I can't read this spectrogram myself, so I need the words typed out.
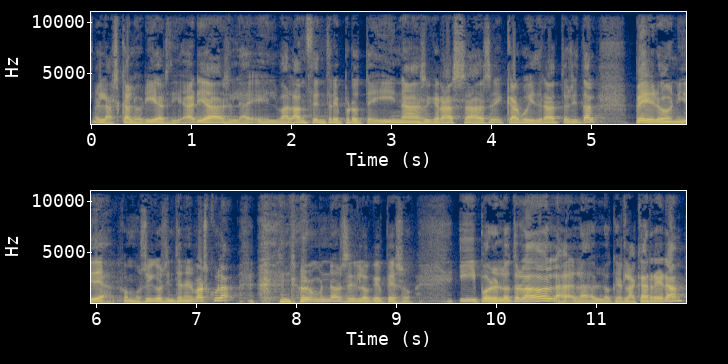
las calorías diarias, el balance entre proteínas, grasas, eh, carbohidratos y tal, pero ni idea, como sigo sin tener báscula, no, sé lo que peso. Y por el otro lado, lo que es la carrera,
